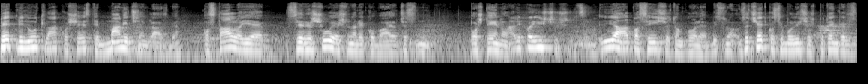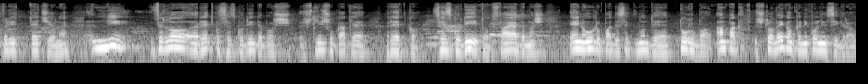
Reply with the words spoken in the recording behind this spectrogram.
5 minut, lahko 6 je magične glasbe. Ostalo je, se rešuješ na rekovaju, če sem pošteno. Ali pa iščeš, recimo. Ja, ali pa se iščeš tam kole. V začetku se bolj iščeš, potem, ker stvari tečejo. Ne? Ni Zelo redko se zgodi, da boš slišal kakšne redko. Se zgodi, to obstaja, da imaš eno uro pa deset minut, da je turbo. Ampak s človekom, ki nikoli nisi igral,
